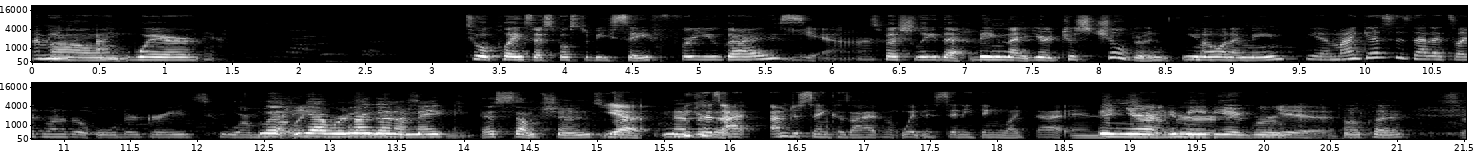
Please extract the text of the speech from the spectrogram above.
I mean, um, I where yeah. To a place that's supposed to be safe for you guys. Yeah. especially that being that you're just children you know what i mean? Yeah, my guess is that it's like one of the older grades who are more like yeah we're not gonna make assumptions Yeah, because I I'm just saying because I haven't witnessed anything like that in in your younger- immediate group. Yeah, okay. So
